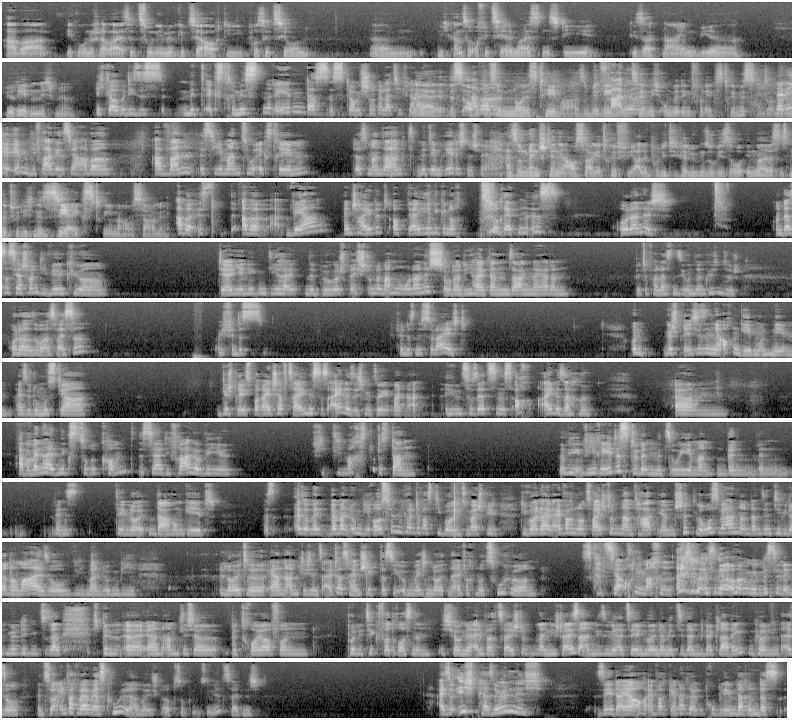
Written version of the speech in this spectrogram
Aber ironischerweise zunehmend gibt's ja auch die Position, ähm, nicht ganz so offiziell meistens, die, die sagt, nein, wir, wir reden nicht mehr. Ich glaube, dieses mit Extremisten reden, das ist, glaube ich, schon relativ lange. Naja, das ist auch aber außerdem ein neues Thema. Also wir Frage, reden jetzt ja nicht unbedingt von Extremisten, sondern. Nee, nee, eben. Die Frage ist ja aber, ab wann ist jemand zu extrem, dass man sagt, mit dem rede ich nicht mehr. Also ein Mensch, der eine Aussage trifft, wie alle Politiker lügen sowieso immer, das ist natürlich eine sehr extreme Aussage. Aber ist, aber wer entscheidet, ob derjenige noch zu retten ist oder nicht. Und das ist ja schon die Willkür derjenigen, die halt eine Bürgersprechstunde machen oder nicht. Oder die halt dann sagen, naja, dann bitte verlassen Sie unseren Küchentisch. Oder sowas, weißt du? Ich finde es, ich finde es nicht so leicht. Und Gespräche sind ja auch ein Geben und Nehmen. Also du musst ja Gesprächsbereitschaft zeigen ist das eine, sich mit so jemandem hinzusetzen ist auch eine Sache. Ähm, aber wenn halt nichts zurückkommt, ist ja die Frage, wie, wie, wie machst du das dann? Wie, wie redest du denn mit so jemandem, wenn, wenn, wenn es den Leuten darum geht? Also wenn, wenn man irgendwie rausfinden könnte, was die wollen. Zum Beispiel, die wollen halt einfach nur zwei Stunden am Tag ihren Shit loswerden und dann sind die wieder normal, so wie man irgendwie Leute ehrenamtlich ins Altersheim schickt, dass sie irgendwelchen Leuten einfach nur zuhören. Das kannst du ja auch nie machen. Also es ist ja auch irgendwie ein bisschen entmündigend zu sagen, ich bin äh, ehrenamtlicher Betreuer von Politikverdrossenen. Ich höre mir einfach zwei Stunden lang die Scheiße an, die sie mir erzählen wollen, damit sie dann wieder klar denken können. Also, wenn es so einfach wäre, wäre es cool, aber ich glaube, so funktioniert es halt nicht. Also ich persönlich sehe da ja auch einfach generell ein Problem darin, dass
